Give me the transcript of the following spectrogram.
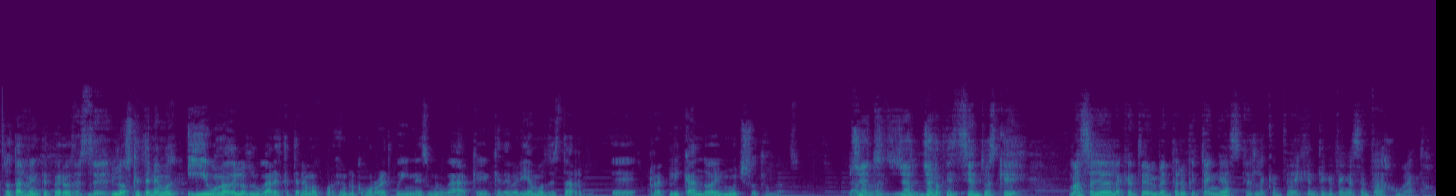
Totalmente, pero Este- los que tenemos, y uno de los lugares que tenemos, por ejemplo, como Red Queen, es un lugar que, que deberíamos de estar eh, replicando en muchos otros lados. La yo, yo- yo lo que siento es que más allá de la cantidad de inventario que tengas, es la cantidad de gente que tengas sentada jugando.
